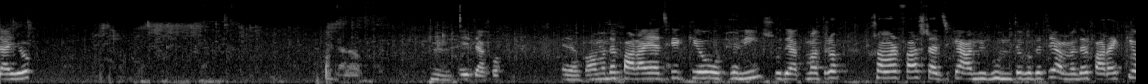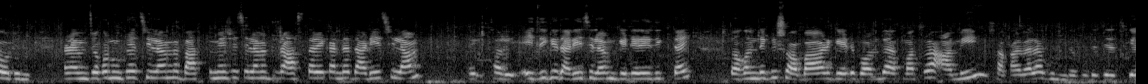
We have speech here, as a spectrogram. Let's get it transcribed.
যাই হোক। হুম, এই দেখো। এরকম আমাদের পাড়ায় আজকে কেউ ওঠেনি, শুধু একমাত্র সবার ফার্স্ট আজকে আমি ঘুম থেকে উঠেছি, আমাদের পাড়ায় কেউ ওঠেনি। কারণ আমি যখন উঠেছিলাম বাথরুমে এসেছিলাম, একটু রাস্তার এখানটা দাঁড়িয়েছিলাম সরি এইদিকে দাঁড়িয়েছিলাম গেটের এই দিকটায়। তখন দেখি সবার গেট বন্ধ, একমাত্র আমি সকালবেলা ঘুম থেকে আজকে।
